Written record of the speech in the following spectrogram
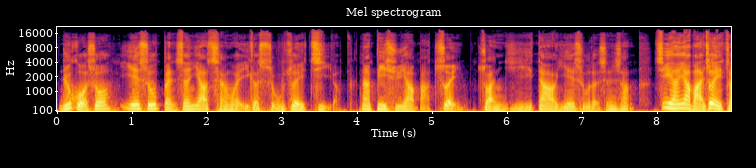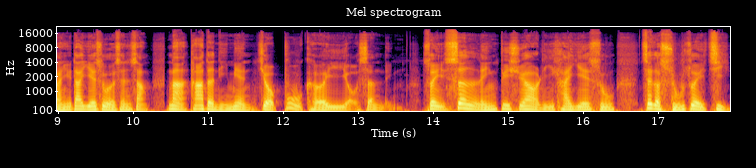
如果说耶稣本身要成为一个赎罪祭哦，那必须要把罪。”转移到耶稣的身上。既然要把罪转移到耶稣的身上，那他的里面就不可以有圣灵。所以圣灵必须要离开耶稣，这个赎罪记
